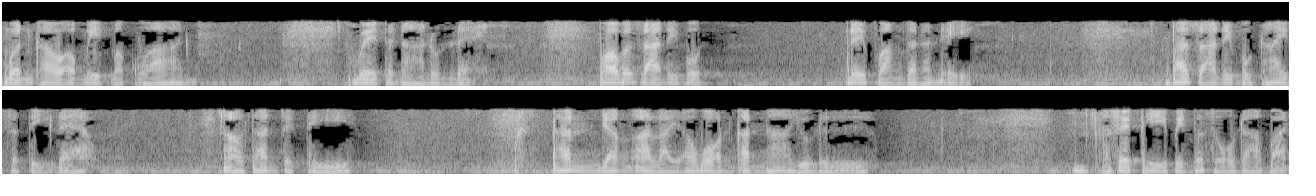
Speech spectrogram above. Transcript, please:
เหมือนเขาเอามีดมาคว้าน เวทนารุนแรง พอภาษาดิบุตร ได้ฟังตอนนั้นเองภาษาในบุตรให้สติแล้วเอาท่านเศรษฐี ท่านยังอะไรอววรขันหน้าอยู่หรือ เศรษฐีเป็นพระโสดาบัน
